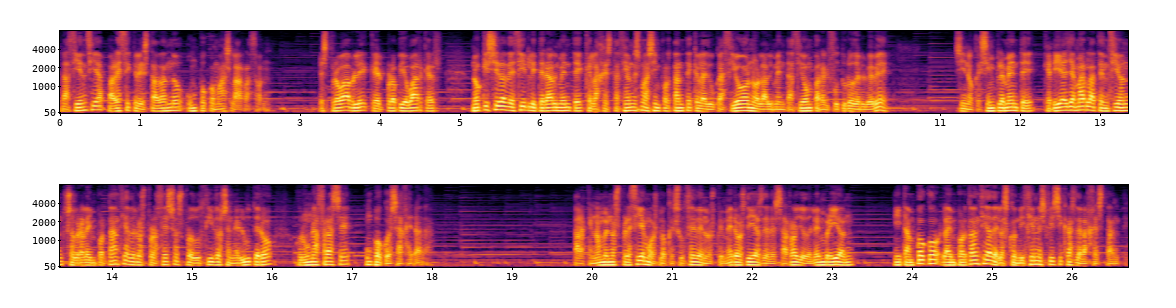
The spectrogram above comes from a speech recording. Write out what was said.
la ciencia parece que le está dando un poco más la razón. Es probable que el propio Barker no quisiera decir literalmente que la gestación es más importante que la educación o la alimentación para el futuro del bebé, sino que simplemente quería llamar la atención sobre la importancia de los procesos producidos en el útero con una frase un poco exagerada. Para que no menospreciemos lo que sucede en los primeros días de desarrollo del embrión, ni tampoco la importancia de las condiciones físicas de la gestante.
